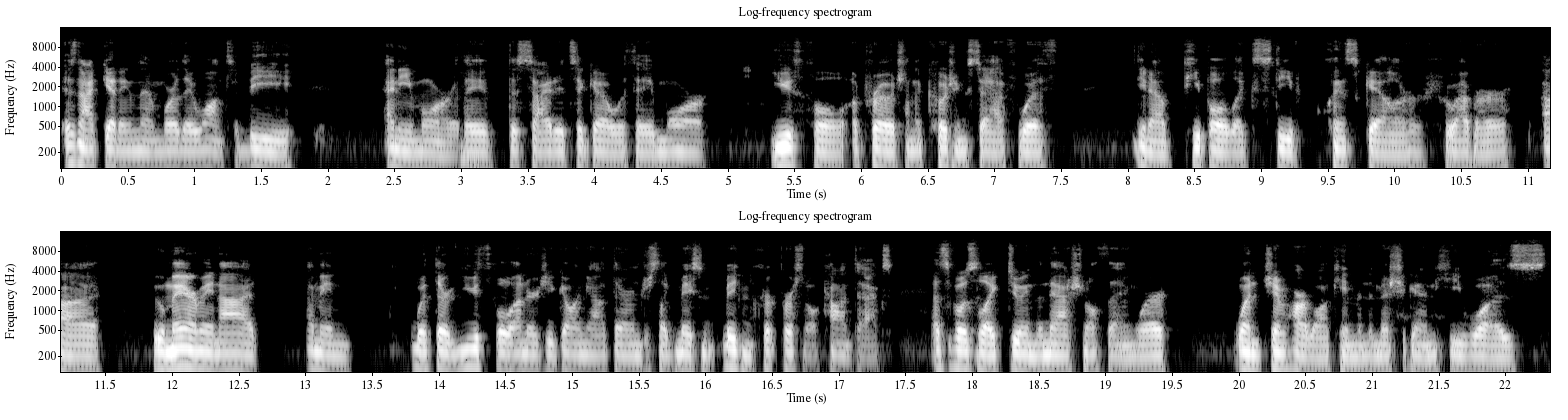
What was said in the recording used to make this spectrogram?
is not getting them where they want to be anymore. They've decided to go with a more youthful approach on the coaching staff with you know people like Steve Clinkscale or whoever uh, who may or may not. I mean, with their youthful energy going out there and just like making making personal contacts as opposed to like doing the national thing where when Jim Harbaugh came into Michigan, he was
